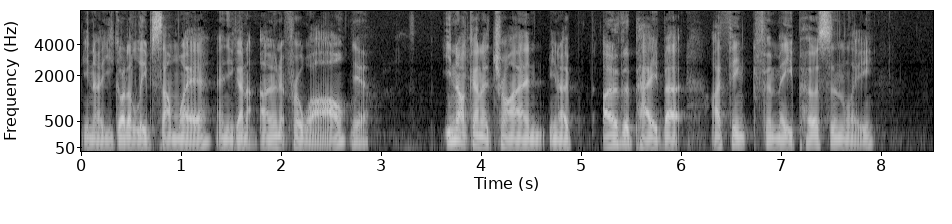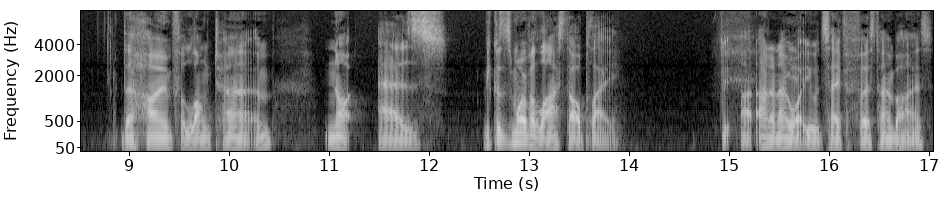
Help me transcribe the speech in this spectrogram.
you know you got to live somewhere and you're going to own it for a while. Yeah. You're not going to try and you know overpay, but I think for me personally, the home for long term, not as because it's more of a lifestyle play. I, I don't know what you would say for first home buyers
